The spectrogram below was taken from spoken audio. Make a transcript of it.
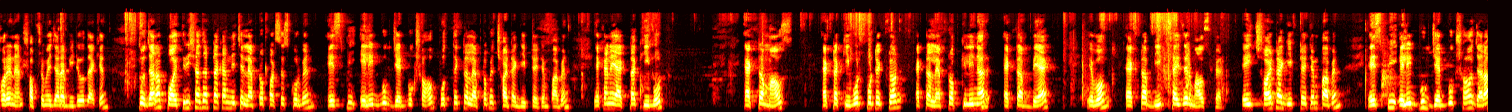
ধরে নেন, সবসময় যারা ভিডিও দেখেন, তো যারা পঁয়ত্রিশ হাজার টাকার নিচে ল্যাপটপ পারচেস করবেন HP elite book Z book সহ প্রত্যেকটা ল্যাপটপে ছয়টা গিফট আইটেম পাবেন। এখানে একটা কিবোর্ড একটা মাউস একটা কিবোর্ড প্রোটেক্টর একটা ল্যাপটপ ক্লিনার একটা ব্যাগ এবং একটা বিগ সাইজের মাউস প্যাড এই ছয়টা গিফট আইটেম পাবেন। HP elite book Z book সহ যারা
